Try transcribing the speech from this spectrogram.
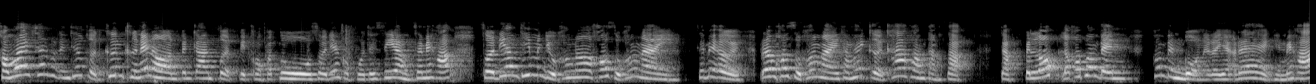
คำว่า action potential เกิดขึ้นคือแน่นอนเป็นการเปิดปิดของประตูโซเดียมกับโพแทสเซียมใช่ไหมคะโซเดียมที่มันอยู่ข้างนอกเข้าสู่ข้างในใช่ไหมเอ่ยเริ่มเข้าสู่ข้างในทำให้เกิดค่าความต่างศักย์ จากเป็นลบแล้วก็เพิ่มเป็นเพิ่มเป็นบวกในระยะแรกเห็นไหมคะ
